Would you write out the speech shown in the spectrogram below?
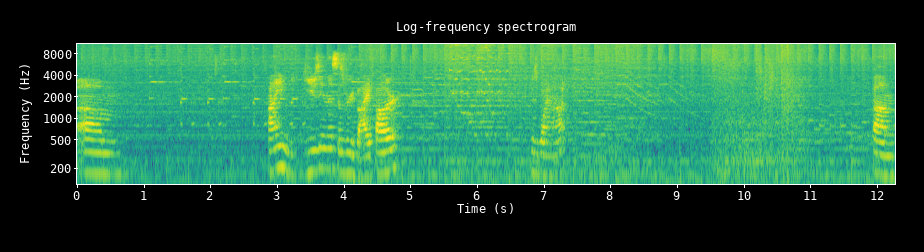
Um, I'm using this as revive fodder. Because why not? Um,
